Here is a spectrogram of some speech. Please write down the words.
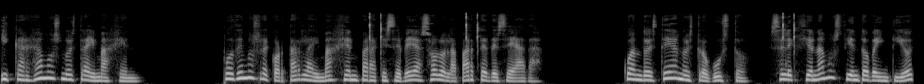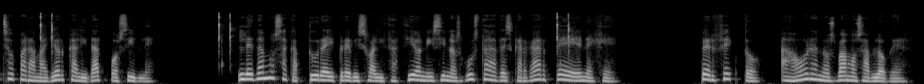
Y cargamos nuestra imagen. Podemos recortar la imagen para que se vea solo la parte deseada. Cuando esté a nuestro gusto, seleccionamos 128 para mayor calidad posible. Le damos a captura y previsualización y si nos gusta a descargar PNG. Perfecto, ahora nos vamos a Blogger.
